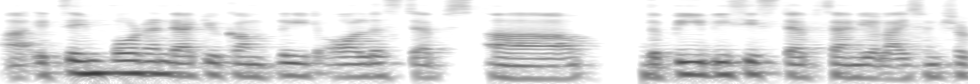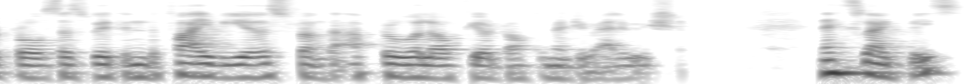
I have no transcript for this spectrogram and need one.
uh, it's important that you complete all the steps, uh, the PEBC steps and your licensure process within the five years from the approval of your document evaluation. Next slide, please.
